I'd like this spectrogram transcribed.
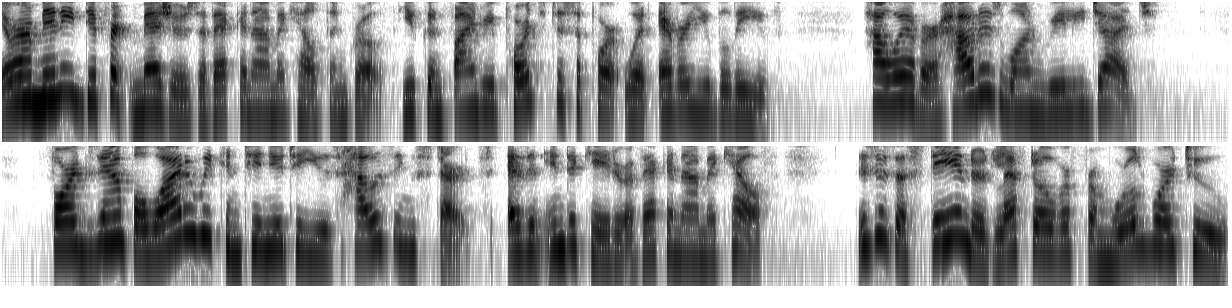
There are many different measures of economic health and growth. You can find reports to support whatever you believe. However, how does one really judge? For example, why do we continue to use housing starts as an indicator of economic health? This is a standard left over from World War II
